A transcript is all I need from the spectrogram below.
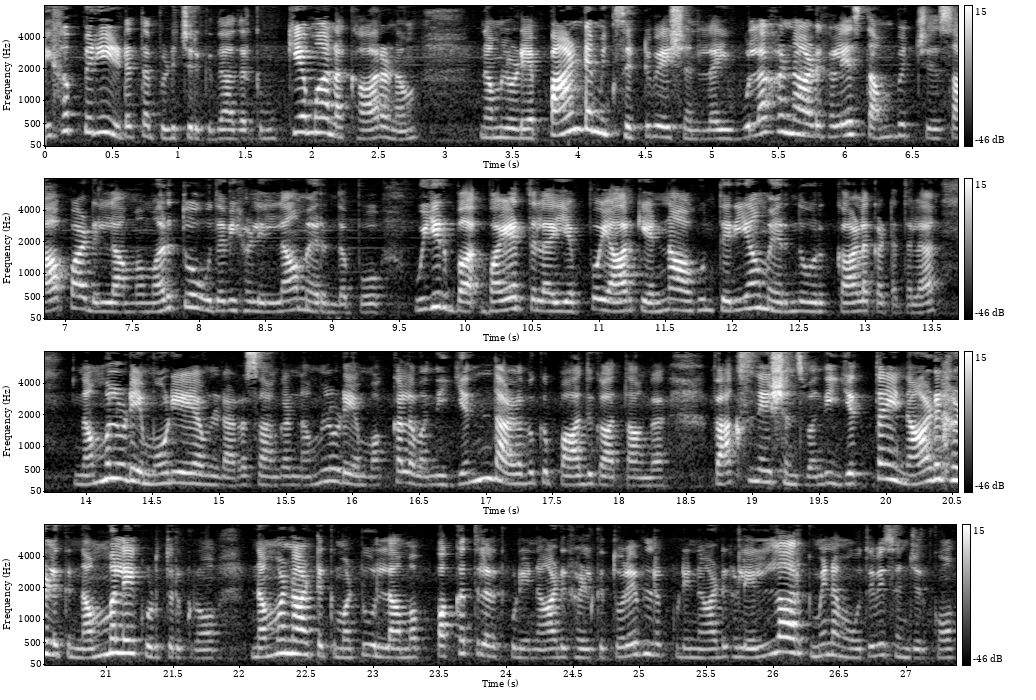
மிகப்பெரிய இடத்தை பிடிச்சிருக்குது. அதற்கு முக்கியமான காரணம் நம்மளுடைய பேண்டமிக் சுச்சுவேஷனில் உலக நாடுகளே ஸ்தம்பிச்சு சாப்பாடு இல்லாமல் மருத்துவ உதவிகள் இல்லாமல் இருந்தப்போ உயிர் ப பயத்தில் எப்போ யாருக்கு என்ன ஆகும் தெரியாமல் இருந்த ஒரு காலகட்டத்தில் நம்மளுடைய மோடி அரசாங்கம் நம்மளுடைய மக்களை வந்து எந்த அளவுக்கு பாதுகாத்தாங்க? வேக்சினேஷன்ஸ் வந்து எத்தனை நாடுகளுக்கு நம்மளே கொடுத்துருக்குறோம்? நம்ம நாட்டுக்கு மட்டும் இல்லாமல் பக்கத்தில் இருக்கக்கூடிய நாடுகளுக்கு தொலைவில் இருக்கக்கூடிய நாடுகள் எல்லாருக்குமே நம்ம உதவி செஞ்சுருக்கோம்.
